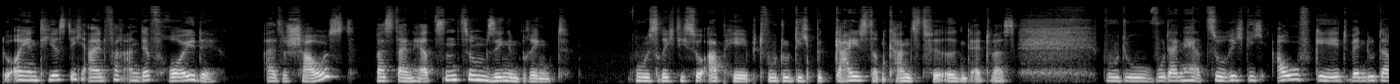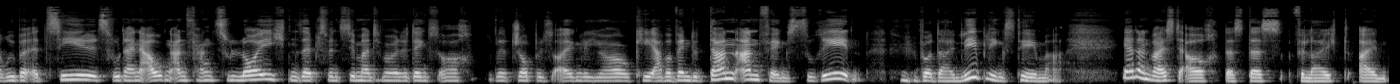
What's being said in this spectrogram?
du orientierst dich einfach an der Freude. Also schaust, was dein Herzen zum Singen bringt, wo es richtig so abhebt, wo du dich begeistern kannst für irgendetwas wo du, wo dein Herz so richtig aufgeht, wenn du darüber erzählst, wo deine Augen anfangen zu leuchten, selbst wenn es dir manchmal, wenn du denkst, ach, der Job ist eigentlich, ja, okay, aber wenn du dann anfängst zu reden über dein Lieblingsthema, ja, dann weißt du auch, dass das vielleicht ein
